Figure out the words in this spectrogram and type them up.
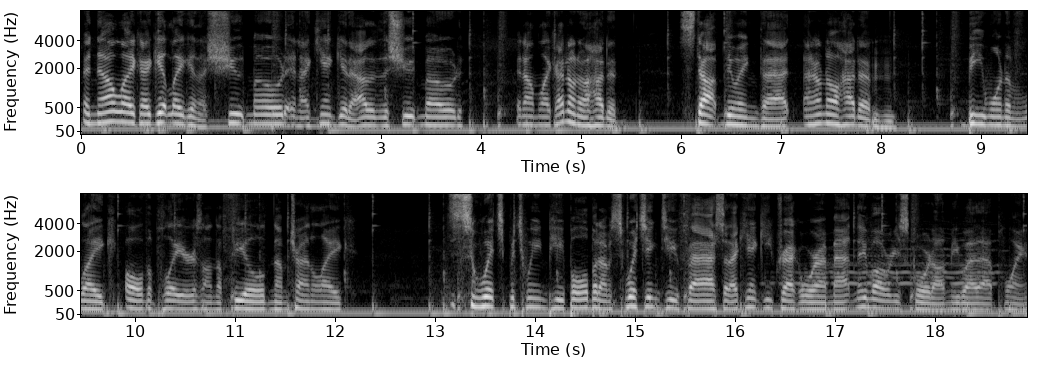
And now like I get like in a shoot mode and I can't get out of the shoot mode and I'm like I don't know how to stop doing that. I don't know how to Mhm. be one of like all the players on the field and I'm trying to like switch between people but I'm switching too fast and I can't keep track of where I'm at and they've already scored on me by that point.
